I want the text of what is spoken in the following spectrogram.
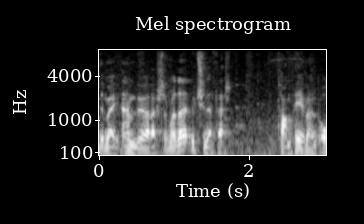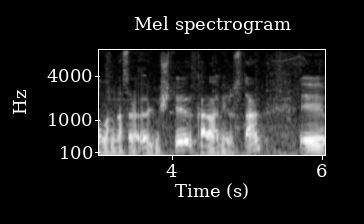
demək ən böyük araşdırmada 3 nəfər tam peyvənd olunandan sonra ölmüşdü koronavirusdan. E,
